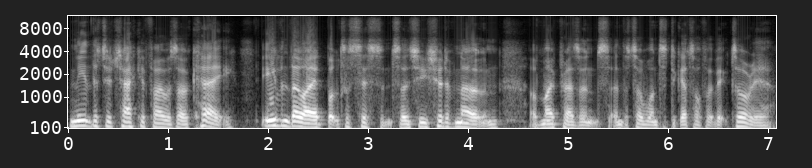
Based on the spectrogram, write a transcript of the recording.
neither to check if I was okay, even though I had booked assistance and she should have known of my presence and that I wanted to get off at Victoria.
